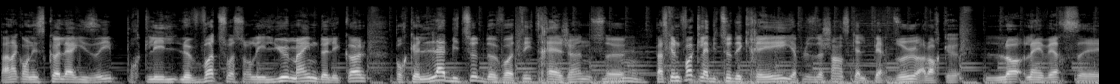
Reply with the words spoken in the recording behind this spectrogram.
pendant qu'on est scolarisé, pour que les- le vote soit sur les lieux même de l'école, pour que l'habitude de voter très jeune se... Mhm. Parce qu'une fois que l'habitude est créée, il y a plus de chances qu'elle perdure, alors que là, l'inverse est,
